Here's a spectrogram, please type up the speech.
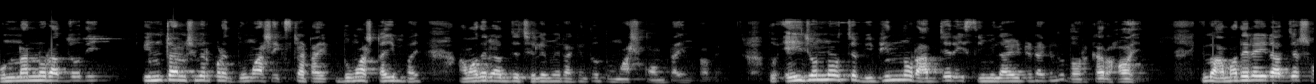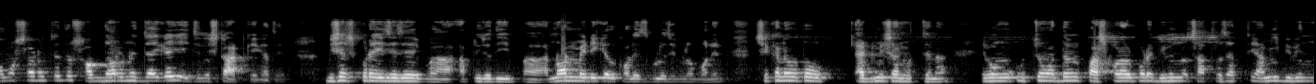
অন্যান্য রাজ্য যদি ইন্টার্নশিপের পরে দু মাস এক্সট্রা টাইম দু মাস টাইম পায়। আমাদের রাজ্যের ছেলেমেয়েরা কিন্তু দু মাস কম টাইম পাবে। তো এই জন্য হচ্ছে বিভিন্ন রাজ্যের এই সিমিলারিটিটা কিন্তু দরকার হয়। কিন্তু আমাদের এই রাজ্যের সমস্যাটা হচ্ছে তো সব ধরনের জায়গায় এই জিনিসটা আটকে গেছে। বিশেষ করে এই যে যে আপনি যদি নন মেডিকেল কলেজগুলো যেগুলো বলেন, সেখানেও তো অ্যাডমিশন হচ্ছে না। এবং উচ্চ মাধ্যমিক পাশ করার পরে বিভিন্ন ছাত্রছাত্রী, আমি বিভিন্ন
